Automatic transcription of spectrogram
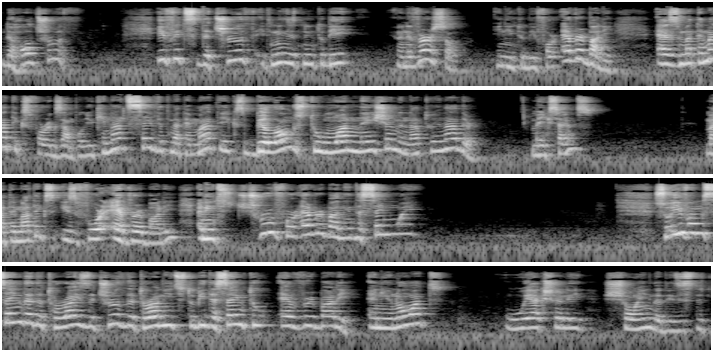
the whole truth. If it's the truth, it means it needs to be universal. It needs to be for everybody as mathematics, for example. You cannot say that mathematics belongs to one nation and not to another. Make sense? Mathematics is for everybody, and it's true for everybody in the same way. So if I'm saying that the Torah is the truth, the Torah needs to be the same to everybody. And you know what? We're actually showing that this is the,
